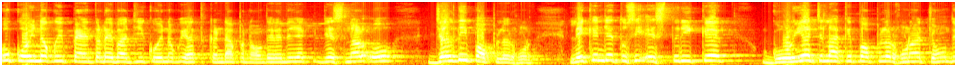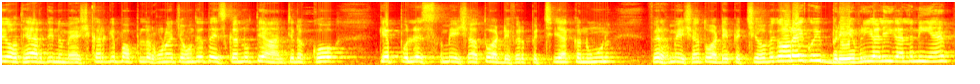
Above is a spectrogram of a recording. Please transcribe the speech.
ਉਹ ਕੋਈ ਨਾ ਕੋਈ ਪੈਂਤੜੇਬਾਜ਼ੀ, ਕੋਈ ਨਾ ਕੋਈ ਹੱਥ ਕੰਡਾ ਪਨਾਉਂਦੇ ਰਹਿੰਦੇ ਜਾਂ ਜਿਸ ਨਾਲ ਉਹ ਜਲਦੀ ਪਪੂਲਰ ਹੋਣ। ਲੇਕਿਨ ਜੇ ਤੁਸੀਂ ਇਸ ਤਰੀਕੇ ਗੋਲੀਆਂ ਚਲਾ ਕੇ ਪਪੂਲਰ ਹੋਣਾ ਚਾਹੁੰਦੇ ਹੋ, ਹਥਿਆਰ ਦੀ ਨਮਾਇਸ਼ ਕਰਕੇ ਪਪੂਲਰ ਹੋਣਾ ਚਾਹੁੰਦੇ ਹੋ, ਤਾਂ ਇਸ ਗੱਲ ਨੂੰ ਧਿਆਨ 'ਚ ਰੱਖੋ ਕਿ ਪੁਲਿਸ ਹਮੇਸ਼ਾ ਤੁਹਾਡੇ ਫਿਰ ਪਿੱਛੇ ਆ ਕਾਨੂੰਨ। ਫਿਰ ਹਮੇਸ਼ਾ ਤੁਹਾਡੇ ਪਿੱਛੇ ਹੋਵੇਗਾ ਔਰ ਇਹ ਕੋਈ ਬਰੇਵਰੀ ਵਾਲੀ ਗੱਲ ਨਹੀਂ ਹੈ।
